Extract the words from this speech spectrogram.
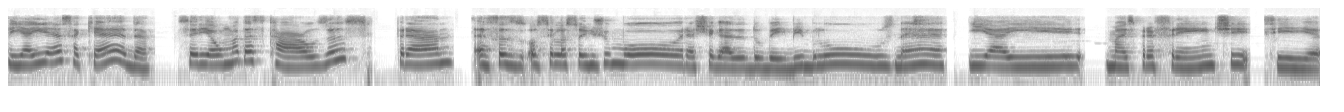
E aí, essa queda seria uma das causas para essas oscilações de humor, a chegada do baby blues, né? E aí mais para frente, se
